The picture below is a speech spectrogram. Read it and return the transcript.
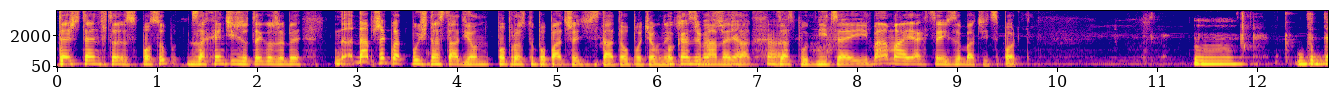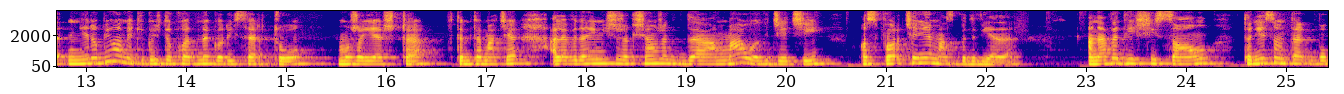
też ten w ten sposób zachęcić do tego, żeby no, na przykład pójść na stadion, po prostu popatrzeć z tatą, pociągnąć Pokazywać czy mamę świat, za, tak. za spódnicę i mama, ja chcę iść zobaczyć sport. Mm, nie robiłam jakiegoś dokładnego researchu, może jeszcze w tym temacie, ale wydaje mi się, że książek dla małych dzieci o sporcie nie ma zbyt wiele. A nawet jeśli są, to nie są tak, bo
